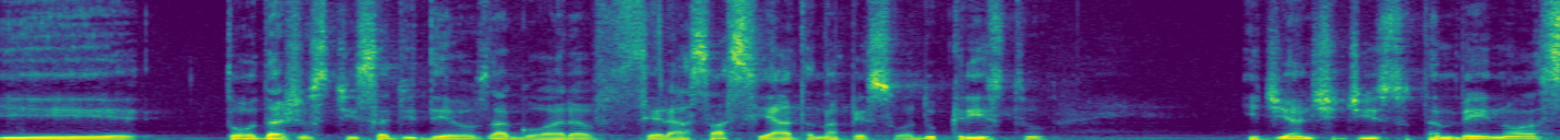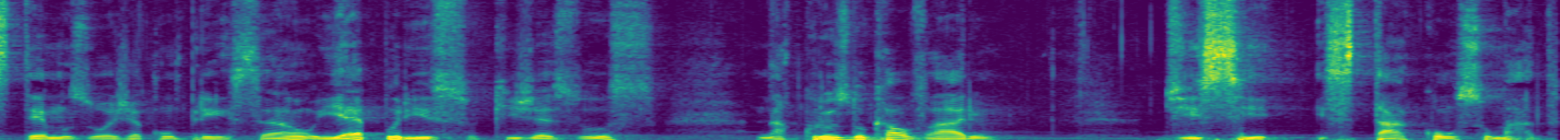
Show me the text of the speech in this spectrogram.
E toda a justiça de Deus agora será saciada na pessoa do Cristo. E diante disso também nós temos hoje a compreensão, e é por isso que Jesus, na cruz do Calvário, disse: Está consumado.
